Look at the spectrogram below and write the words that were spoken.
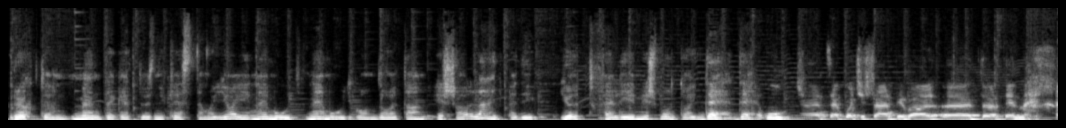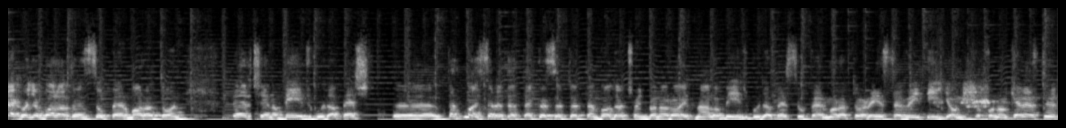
rögtön mentegetőzni kezdtem, hogy ja, én nem úgy, nem úgy gondoltam, és a lány pedig jött felém, és mondta, hogy de, de, úgy. Egyszer Kocsis Árpival történt meg, hogy a Balaton szupermaraton verseny a Bécs-Budapest. Tehát nagy szeretettel köszöntöttem Badacsonyban a rajtnál a Bécs-Budapest szupermaraton résztvevőit, így a mikrofonon keresztül.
